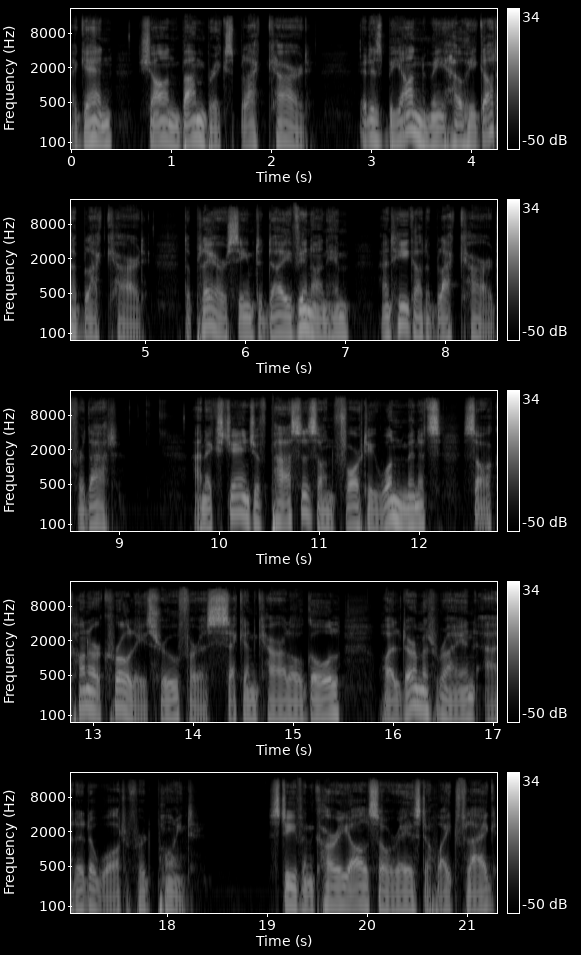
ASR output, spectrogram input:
Again, Sean Bambrick's black card. It is beyond me how he got a black card. The player seemed to dive in on him and he got a black card for that. An exchange of passes on 41 minutes saw Connor Crowley through for a second Carlow goal, while Dermot Ryan added a Waterford point. Stephen Curry also raised a white flag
